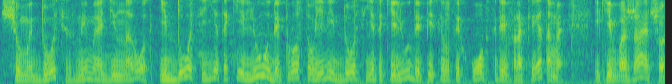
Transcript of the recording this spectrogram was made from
що ми досі з ними один народ. І досі є такі люди, просто уявіть, досі є такі люди після оцих обстрілів ракетами, які вважають, що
